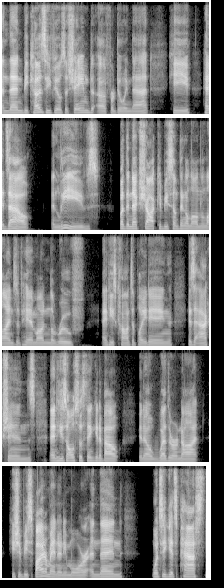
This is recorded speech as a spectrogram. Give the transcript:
And then because he feels ashamed uh, for doing that, he heads out and leaves. But the next shot could be something along the lines of him on the roof and he's contemplating his actions and he's also thinking about you know whether or not he should be spider-man anymore. And then once he gets past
